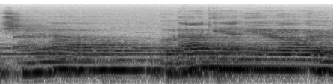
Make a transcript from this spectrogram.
You shout it out, but I can't hear a word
